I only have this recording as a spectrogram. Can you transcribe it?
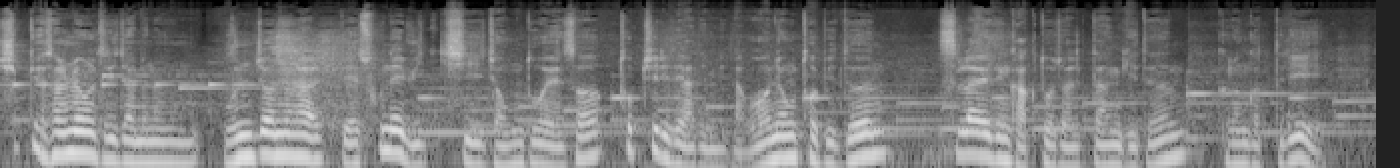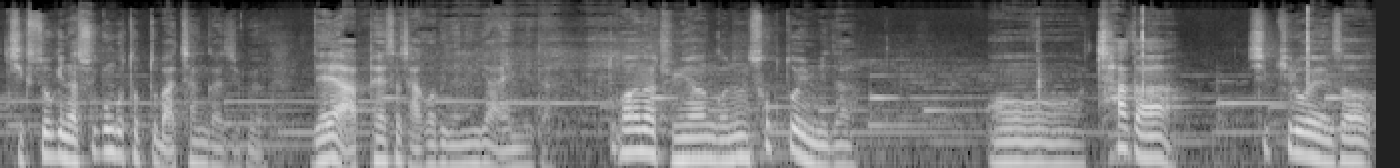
쉽게 설명을 드리자면 운전을 할 때 손의 위치 정도에서 톱질이 돼야 됩니다. 원형 톱이든 슬라이딩 각도 절단기든 그런 것들이 직속이나 수공구 톱도 마찬가지고요. 내 앞에서 작업이 되는 게 아닙니다. 또 하나 중요한 거는 속도입니다. 어, 차가 10km에서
